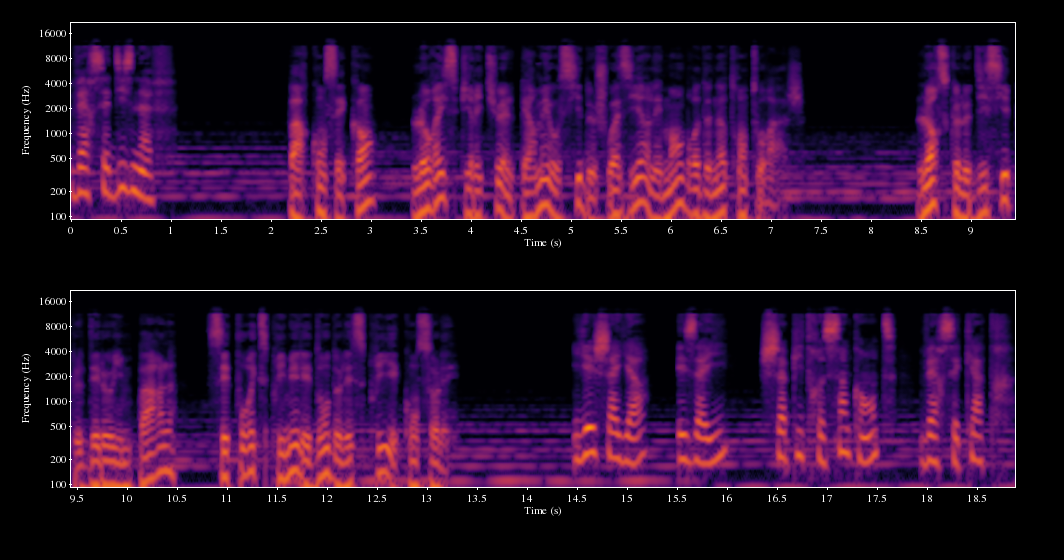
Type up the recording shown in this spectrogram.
verset 19. Par conséquent, l'oreille spirituelle permet aussi de choisir les membres de notre entourage. Lorsque le disciple d'Élohim parle, c'est pour exprimer les dons de l'esprit et consoler. Yeshaya, Ésaïe, chapitre 50, verset 4.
